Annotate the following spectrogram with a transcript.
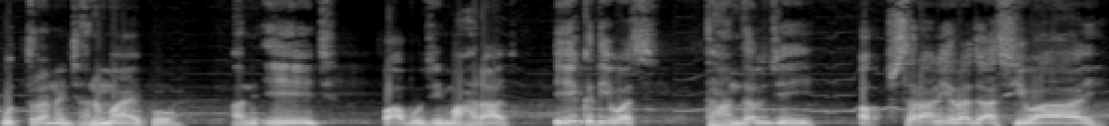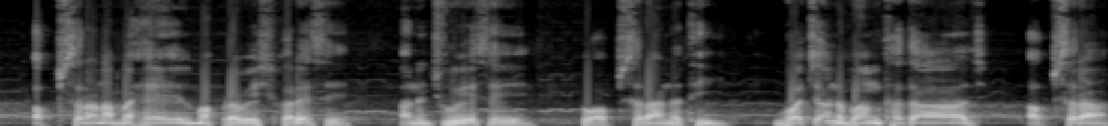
પુત્રને જન્મ આપ્યો અને એ જ બાબુજી મહારાજ. એક દિવસ ધાંધલજી અપ્સરાની રજા સિવાય અપ્સરાના મહેલમાં પ્રવેશ કરે છે અને જુએ છે તો અપ્સરા નથી. વચન ભંગ થતાં જ અપ્સરા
